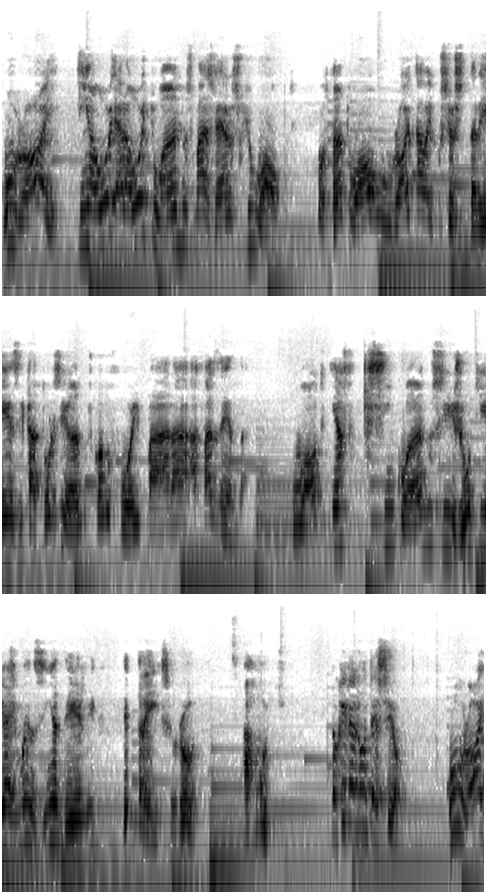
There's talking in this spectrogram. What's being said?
O Roy tinha, era oito anos mais velhos que o Walt. Portanto, o Roy estava aí com seus 13, 14 anos quando foi para a fazenda. O Walt tinha 5 anos e junto ia a irmãzinha dele de 3, Ruth, a Ruth. Então o que, que aconteceu? O Roy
